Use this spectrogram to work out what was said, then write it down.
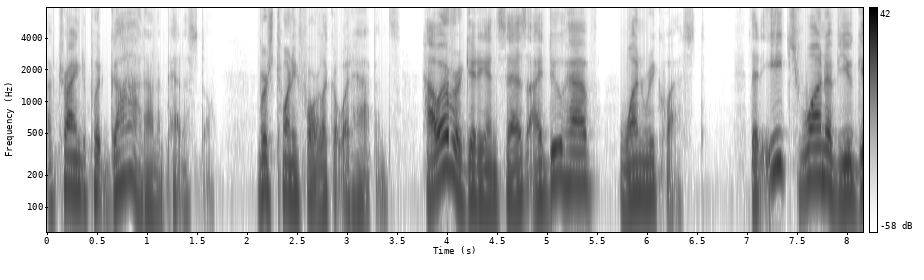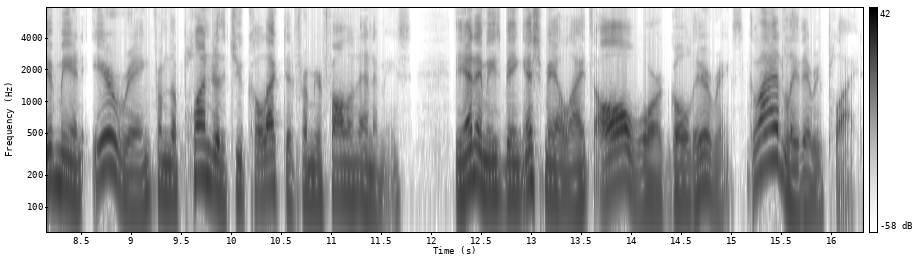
of trying to put God on a pedestal. Verse 24, look at what happens. However, Gideon says, I do have one request that each one of you give me an earring from the plunder that you collected from your fallen enemies. The enemies, being Ishmaelites, all wore gold earrings. Gladly, they replied.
